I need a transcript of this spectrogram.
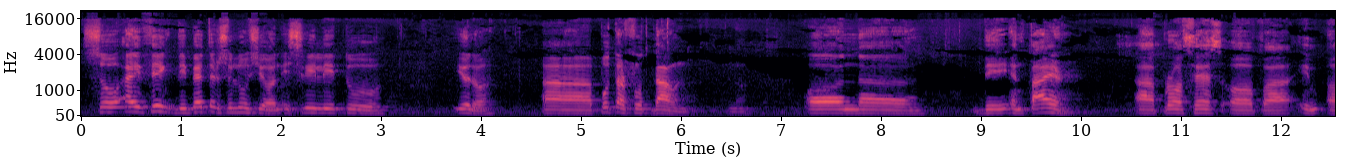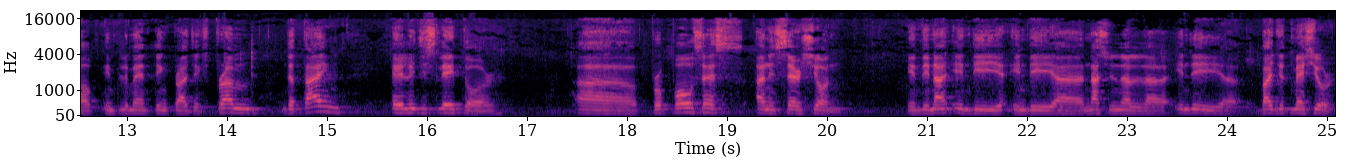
So I think the better solution is really to, you know, uh, put our foot down you know, on uh, the entire uh, process of, uh, im- of implementing projects from the time a legislator uh, proposes an insertion in the in the in the uh, national uh, in the uh, budget measure.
